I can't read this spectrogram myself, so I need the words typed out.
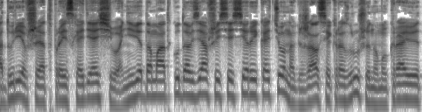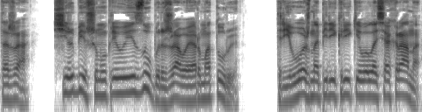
одуревший от происходящего, неведомо откуда взявшийся серый котенок жался к разрушенному краю этажа щербившему кривые зубы ржавой арматуры. Тревожно перекрикивалась охрана,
